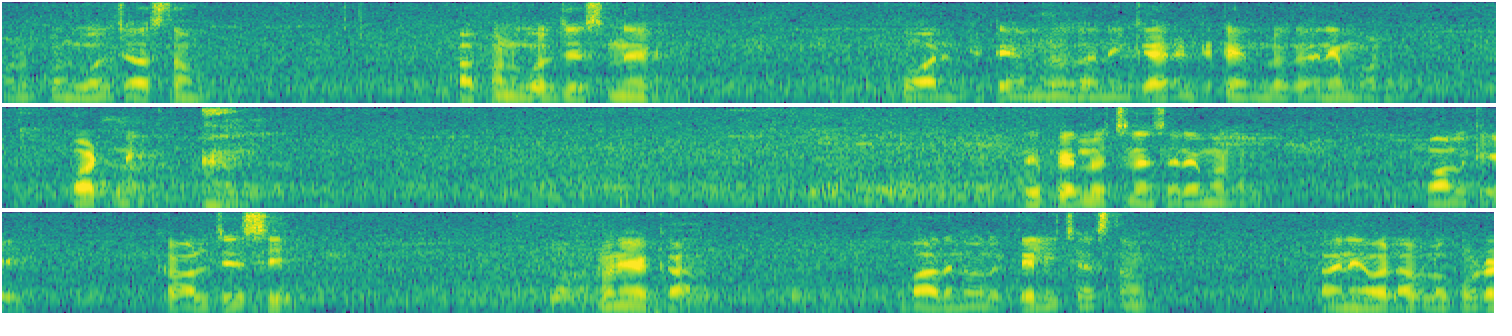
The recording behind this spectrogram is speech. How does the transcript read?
మనం కొనుగోలు చేస్తాం. ఆ కొనుగోలు చేసిన వారంటీ టైంలో కానీ గ్యారంటీ టైంలో కానీ మనం వాటిని రిపేర్లు వచ్చినా సరే మనం వాళ్ళకి కాల్ చేసి మన యొక్క బాధను వాళ్ళకి తెలియచేస్తాం. కానీ వాళ్ళు ఎవరో కూడా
